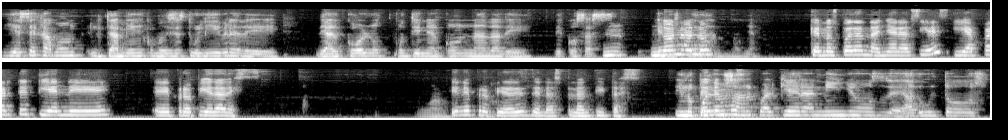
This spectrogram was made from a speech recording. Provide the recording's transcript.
Y ese jabón también, como dices tú, libre de, alcohol, no contiene alcohol, nada de, cosas. no, no, no. Que nos puedan dañar, así es. Y aparte tiene eh, propiedades. Tiene propiedades de las plantitas. Y lo pueden usar cualquiera, niños, adultos,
